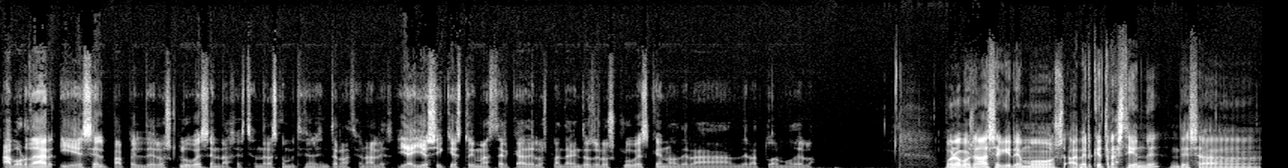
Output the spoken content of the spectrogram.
abordar y es el papel de los clubes en la gestión de las competiciones internacionales. Y ahí yo sí que estoy más cerca de los planteamientos de los clubes que no de la, del actual modelo. Bueno, pues nada, seguiremos a ver qué trasciende de esa,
